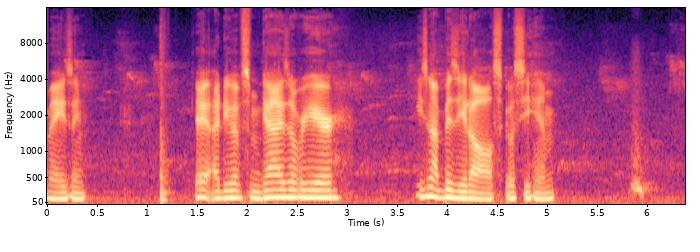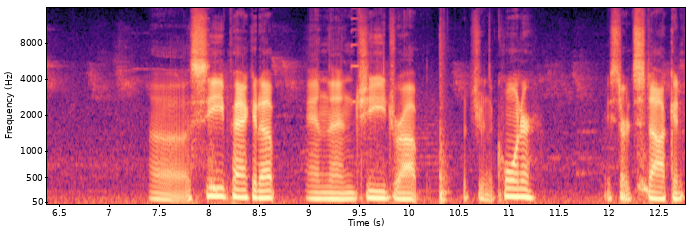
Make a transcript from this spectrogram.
Amazing. Okay, I do have some guys over here. He's not busy at all, so go see him. Uh, C, pack it up, and then G, drop, put you in the corner. We start stocking.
